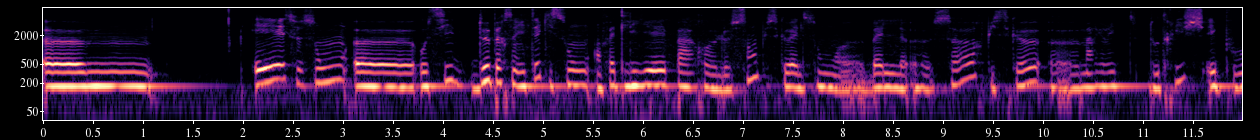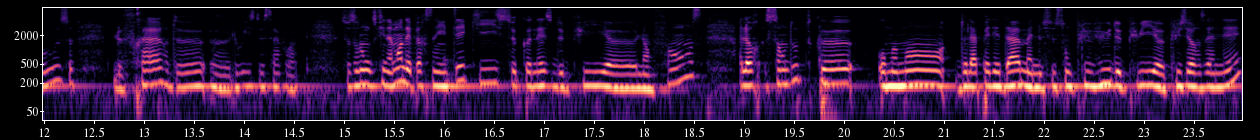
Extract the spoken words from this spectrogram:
Euh, et ce sont euh, aussi deux personnalités qui sont en fait liées par le sang, puisqu'elles sont belles sœurs, puisque Marguerite d'Autriche épouse le frère de Louise de Savoie. Ce sont donc finalement des personnalités qui se connaissent depuis l'enfance. Alors sans doute que au moment de la paix des dames, elles ne se sont plus vues depuis plusieurs années.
